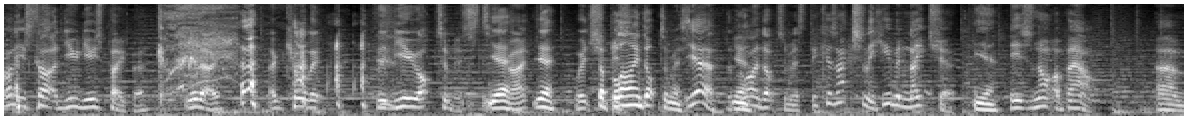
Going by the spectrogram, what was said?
Why don't you start a new newspaper, you know, and call it the New Optimist? Yeah, right. yeah. Which the is- blind optimist. Yeah, the Yeah. blind optimist. Because actually, human nature Yeah. is not about um,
